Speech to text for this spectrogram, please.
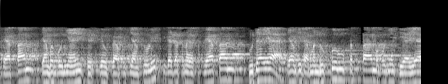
kesehatan yang mempunyai geografis yang sulit, tidak ada tenaga kesehatan, budaya yang tidak mendukung serta mempunyai biaya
